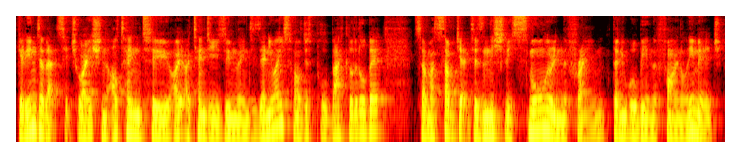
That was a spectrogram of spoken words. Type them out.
get into that situation, I'll tend to I, I, tend to use zoom lenses anyway, so I'll just pull back a little bit. So my subject is initially smaller in the frame than it will be in the final image,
